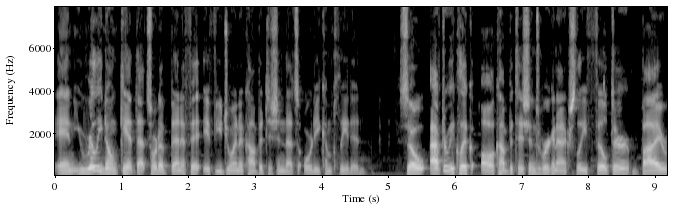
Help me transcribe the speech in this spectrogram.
and you really don't get that sort of benefit if you join a competition that's already completed. So after we click all competitions, we're going to actually filter by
